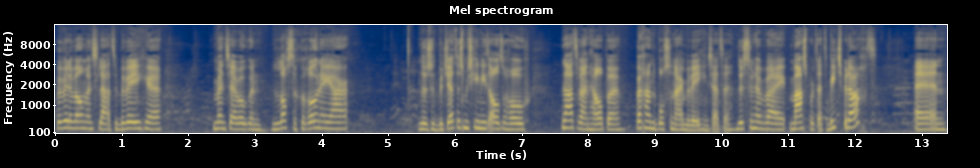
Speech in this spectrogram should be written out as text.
we willen wel mensen laten bewegen. Mensen hebben ook een lastig coronajaar. Dus het budget is misschien niet al te hoog. Laten we hen helpen. We gaan de bossenaar in beweging zetten. Dus toen hebben wij Maasport at the Beach bedacht. En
